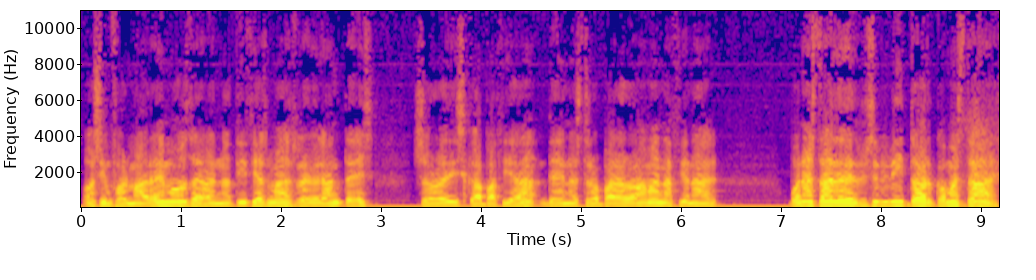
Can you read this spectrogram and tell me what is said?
os informaremos de las noticias más relevantes sobre discapacidad de nuestro panorama nacional. Buenas tardes, Víctor, ¿cómo estás?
